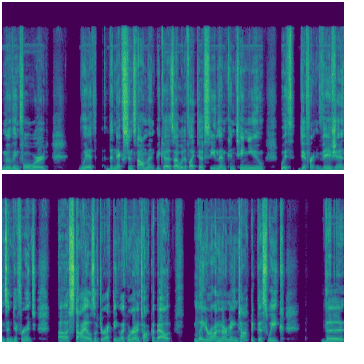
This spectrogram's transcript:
moving forward with the next installment because I would have liked to have seen them continue with different visions and different uh, styles of directing. Like we're going to talk about later on in our main topic this week. The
